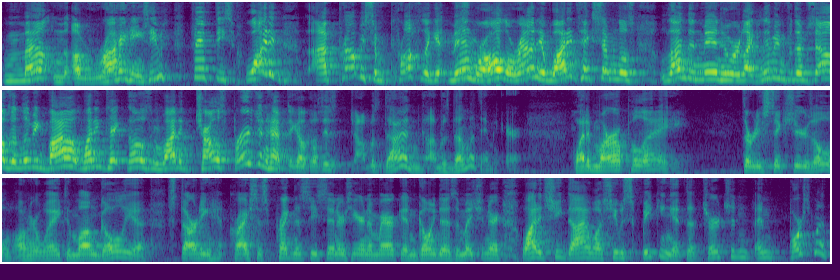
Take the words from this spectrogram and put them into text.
mountain of writings. He was 50s. Why did uh, probably some profligate men were all around him? Why did he take some of those London men who were like living for themselves and living violent? Why didn't he take those? And why did Charles Spurgeon have to go? Because his job was done. God was done with him here. Why did Mara Pillay, 36 years old, on her way to Mongolia, starting crisis pregnancy centers here in America and going to as a missionary, why did she die while she was speaking at the church in, in Portsmouth?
